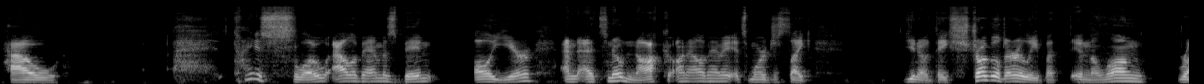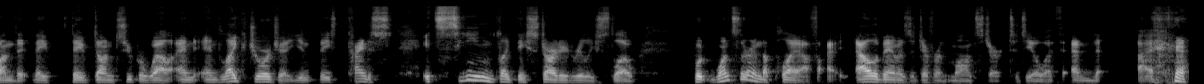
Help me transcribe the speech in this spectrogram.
how kind of slow Alabama's been all year and it's no knock on Alabama it's more just like you know they struggled early but in the long run that they've they've done super well and and like Georgia you, they kind of it seemed like they started really slow but once they're in the playoff Alabama is a different monster to deal with and I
